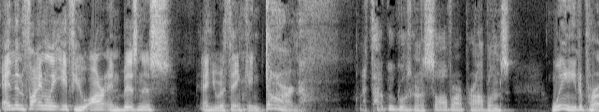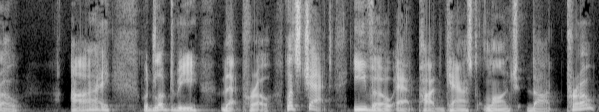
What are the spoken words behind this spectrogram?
And then finally, if you are in business and you were thinking, darn, I thought Google was going to solve our problems, we need a pro. I would love to be that pro. Let's chat. Evo at podcastlaunch.pro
